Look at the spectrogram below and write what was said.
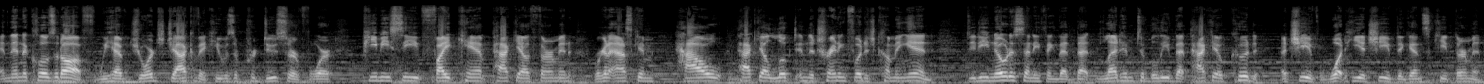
And then to close it off, we have George Jakovic. He was a producer for PBC Fight Camp Pacquiao Thurman. We're going to ask him how Pacquiao looked in the training footage coming in. Did he notice anything that, that led him to believe that Pacquiao could achieve what he achieved against Keith Thurman?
